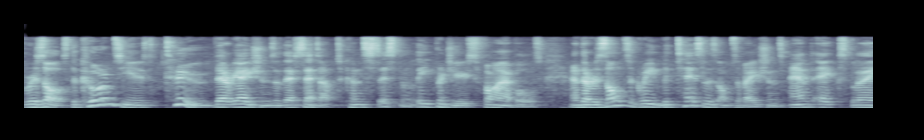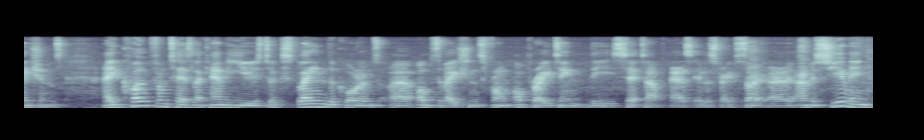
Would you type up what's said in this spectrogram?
results. The Corums used two variations of their setup to consistently produce fireballs, and the results agreed with Tesla's observations and explanations. A quote from Tesla can be used to explain the Corum's uh, observations from operating the setup as illustrated. So uh, I'm assuming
